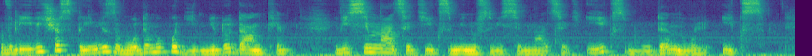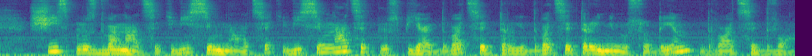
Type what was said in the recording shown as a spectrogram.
В лівій частині зводимо подібні доданки. 18х мінус 18х буде 0х. 6 плюс 12 18, 18 плюс 5 23, 23 мінус 1 22.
